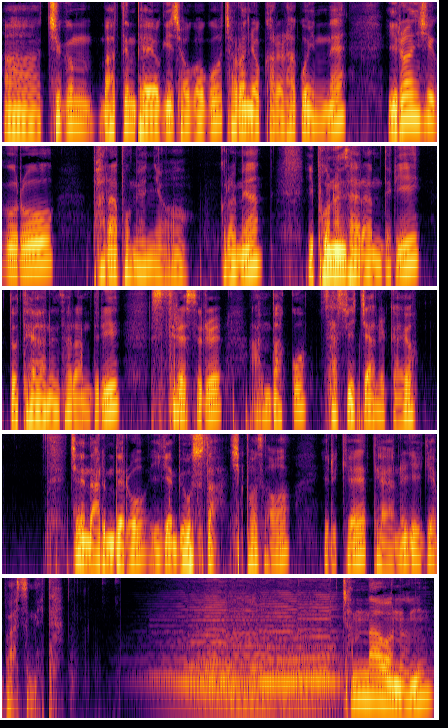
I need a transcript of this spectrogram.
아, 지금 맡은 배역이 저거고 저런 역할을 하고 있네. 이런 식으로 바라보면요. 그러면 이 보는 사람들이 또 대하는 사람들이 스트레스를 안 받고 살 수 있지 않을까요? 제 나름대로 이게 묘수다 싶어서 이렇게 대안을 얘기해 봤습니다. 참나원은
